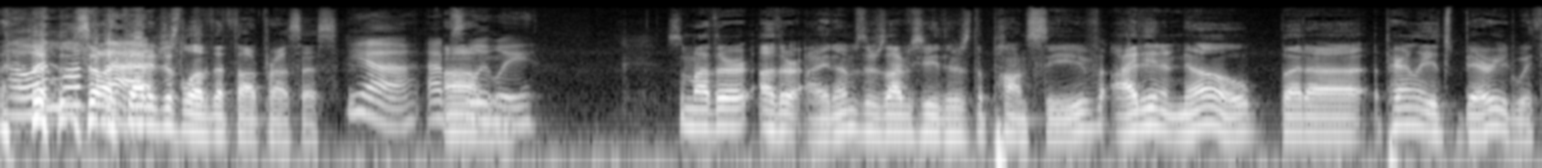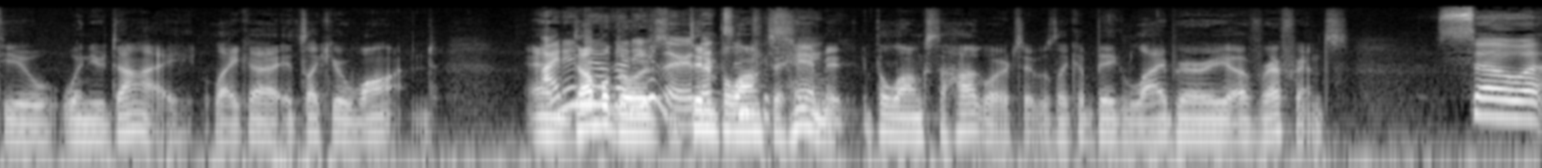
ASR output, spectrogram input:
Oh, I love so I that. kind of just love that thought process Yeah, absolutely. some other other items. There's obviously there's the Ponsive. I didn't know, but uh, apparently it's buried with you when you die. Like uh, it's like your wand. And I didn't know that Dumbledore's didn't That's belong to him. It, it belongs to Hogwarts. It was like a big library of reference. So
